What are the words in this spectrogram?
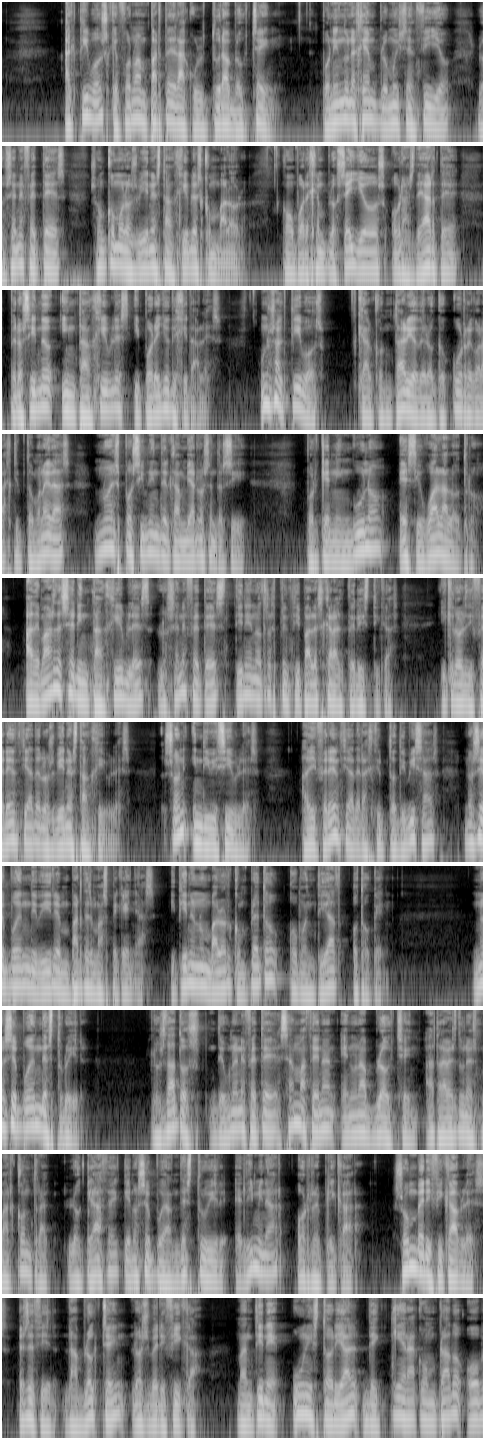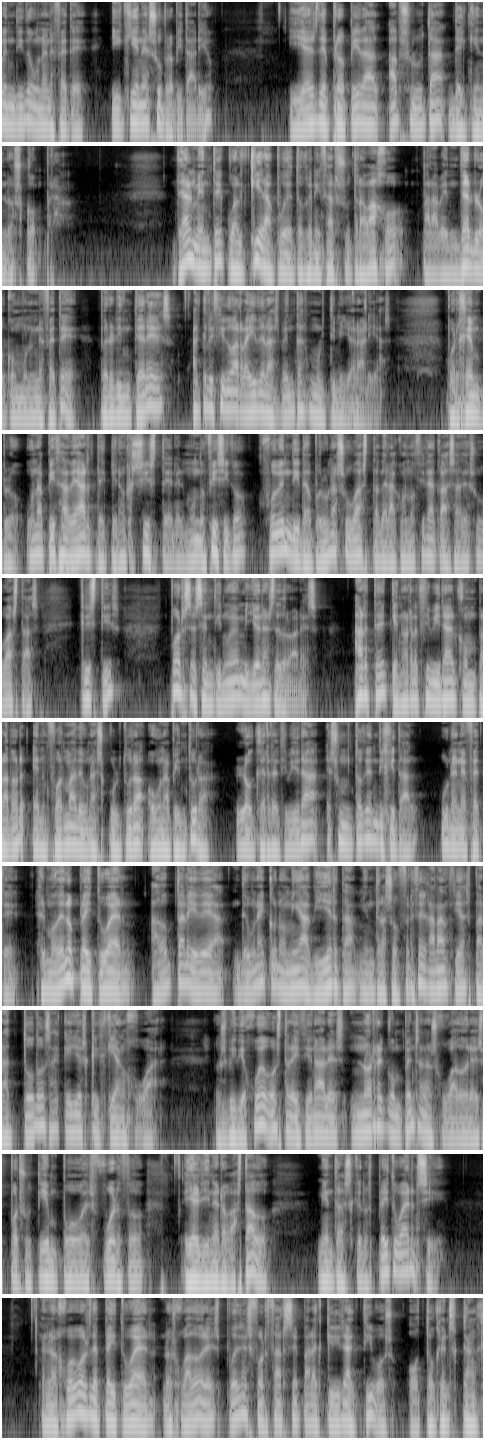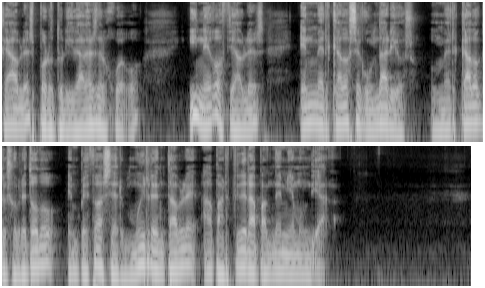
Activos que forman parte de la cultura blockchain. Poniendo un ejemplo muy sencillo, los NFTs son como los bienes tangibles con valor, como por ejemplo sellos, obras de arte, pero siendo intangibles y por ello digitales. Unos activos que al contrario de lo que ocurre con las criptomonedas, no es posible intercambiarlos entre sí, porque ninguno es igual al otro. Además de ser intangibles, los NFTs tienen otras principales características y que los diferencia de los bienes tangibles. Son indivisibles. A diferencia de las criptodivisas, no se pueden dividir en partes más pequeñas y tienen un valor completo como entidad o token. No se pueden destruir. Los datos de un NFT se almacenan en una blockchain a través de un smart contract, lo que hace que no se puedan destruir, eliminar o replicar. Son verificables, es decir, la blockchain los verifica, mantiene un historial de quién ha comprado o vendido un NFT y quién es su propietario. Y es de propiedad absoluta de quien los compra. Realmente cualquiera puede tokenizar su trabajo para venderlo como un NFT, pero el interés ha crecido a raíz de las ventas multimillonarias. Por ejemplo, una pieza de arte que no existe en el mundo físico fue vendida por una subasta de la conocida casa de subastas Christie's por 69 millones de dólares, arte que no recibirá el comprador en forma de una escultura o una pintura, lo que recibirá es un token digital, un NFT. El modelo Play to Earn adopta la idea de una economía abierta mientras ofrece ganancias para todos aquellos que quieran jugar. Los videojuegos tradicionales no recompensan a los jugadores por su tiempo, esfuerzo y el dinero gastado, mientras que los Play to Earn sí. En los juegos de Play to Earn, los jugadores pueden esforzarse para adquirir activos o tokens canjeables por utilidades del juego y negociables en mercados secundarios, un mercado que sobre todo empezó a ser muy rentable a partir de la pandemia mundial.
